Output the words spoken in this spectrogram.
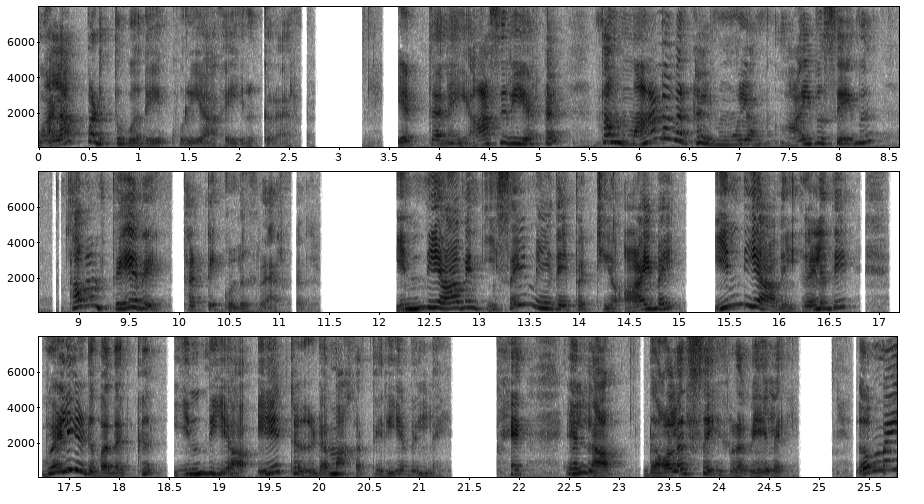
வளப்படுத்துவதே குறியாக இருக்கிறார்கள். எத்தனை ஆசிரியர்கள் தம் மாணவர்கள் மூலம் ஆய்வு செய்து தம் பேரை தட்டிக் கொள்ளுகிறார்கள். இந்தியாவின் இசை மேதை பற்றிய ஆய்வை இந்தியாவில் எழுதி வெளியிடுவதற்கு இந்தியா ஏற்ற இடமாக தெரியவில்லை. எல்லாம் டாலர் செய்கிற வேலை. எம்மை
